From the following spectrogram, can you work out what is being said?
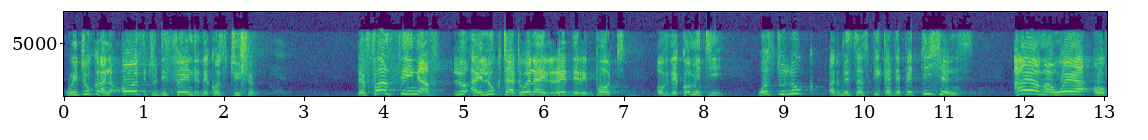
We took an oath to defend the constitution. The first thing loo- I looked at when I read the report of the committee was to look at, Mr. Speaker, the petitions I am aware of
